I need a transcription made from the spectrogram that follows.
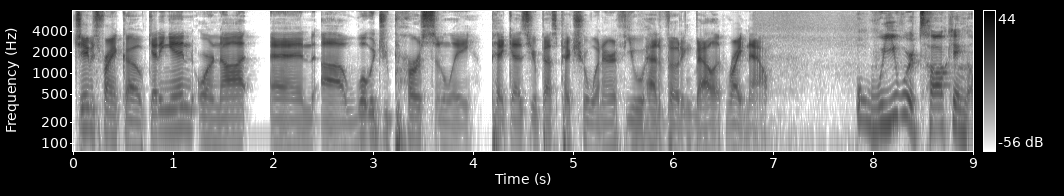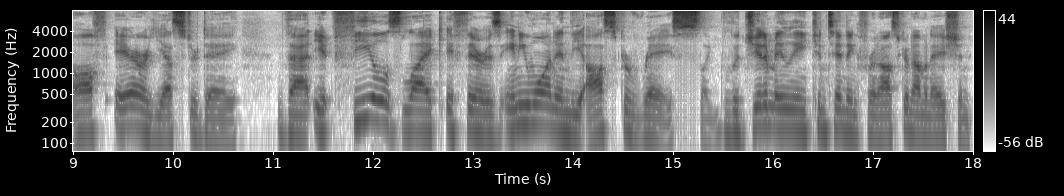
James Franco getting in or not, and uh, what would you personally pick as your Best Picture winner if you had a voting ballot right now? we were talking off air yesterday that it feels like if there is anyone in the Oscar race, like legitimately contending for an Oscar nomination,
